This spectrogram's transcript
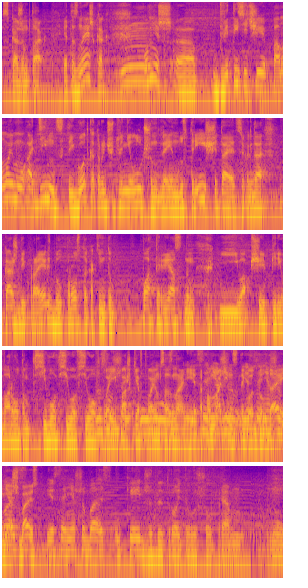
скажем так. Это знаешь, как, помнишь, 2000, э, по-моему, 11 год, который чуть ли не лучшим для индустрии считается, когда каждый проект был просто каким-то потрясным и вообще переворотом всего-всего-всего ну, в твоей слушай, башке, в твоем сознании. Это, по-моему, 11 ошиб... год был, да, я не ошибаюсь? Если я не ошибаюсь, у Кейджа Детройт вышел прям, ну,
